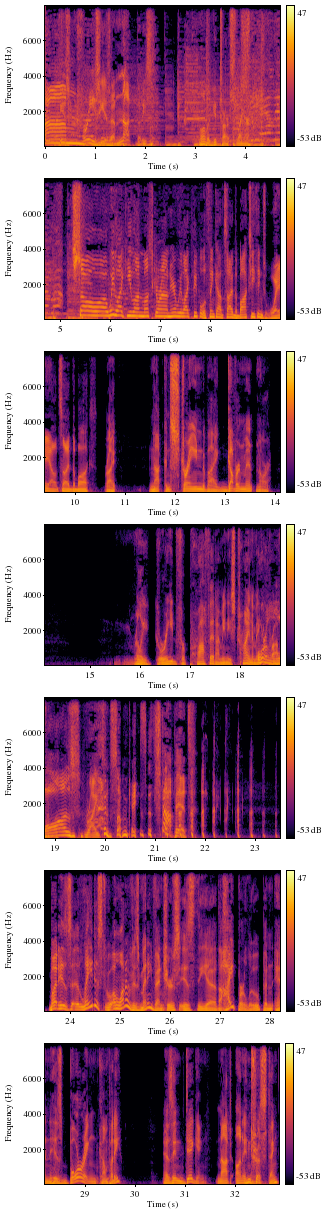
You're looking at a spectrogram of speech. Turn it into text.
Um, he's crazy as a nut, but he's a hell of a guitar slinger. so uh, we like Elon Musk around here. We like people who think outside the box. He thinks way outside the box. Right. Not constrained by government nor really greed for profit. I mean, he's trying to make Or a profit. laws. Right. In some cases. Stop it. But his uh, latest, well, one of his many ventures is the uh, the Hyperloop and, and his boring company, as in digging, not uninteresting,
